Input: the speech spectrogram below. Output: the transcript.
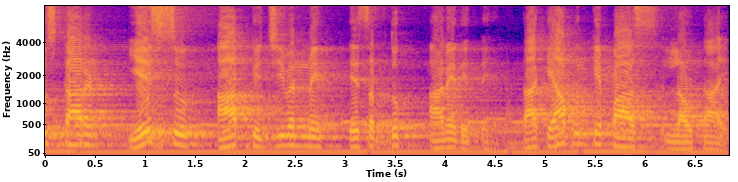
उस कारण यीशु आपके जीवन में ये सब दुख आने देते हैं, ताकि आप उनके पास लौट आए,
